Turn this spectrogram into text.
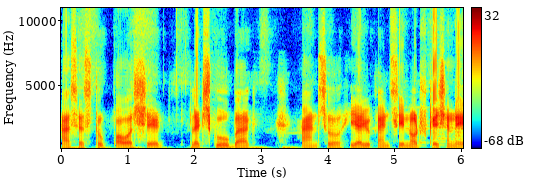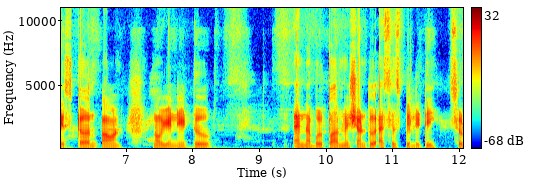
access to powershade let's go back and so here you can see notification is turned on. Now you need to enable permission to accessibility so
